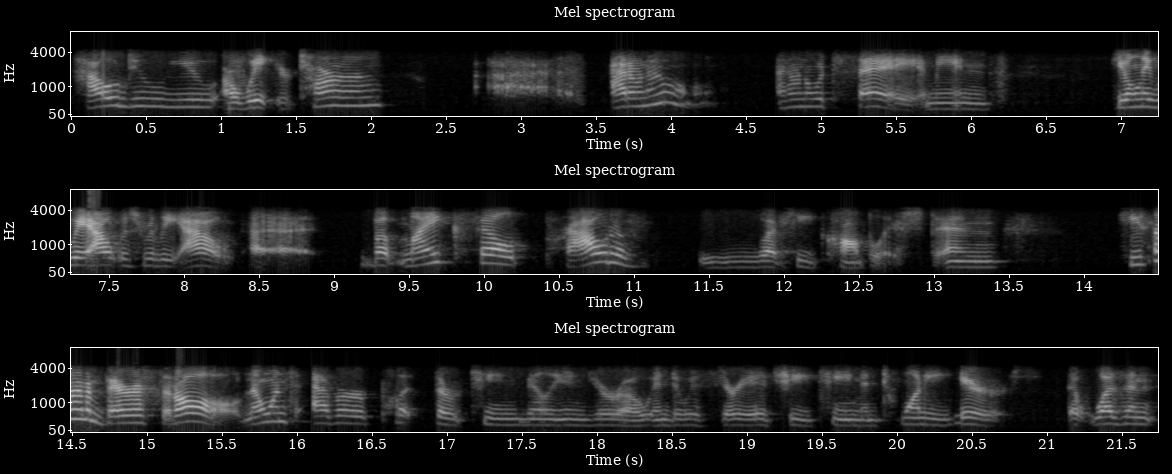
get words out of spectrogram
how do you await your turn? I, I don't know. I don't know what to say. I mean the only way out was really out. Uh, but mike felt proud of what he accomplished and he's not embarrassed at all. No one's ever put 13 million euro into a Serie C team in 20 years that wasn't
